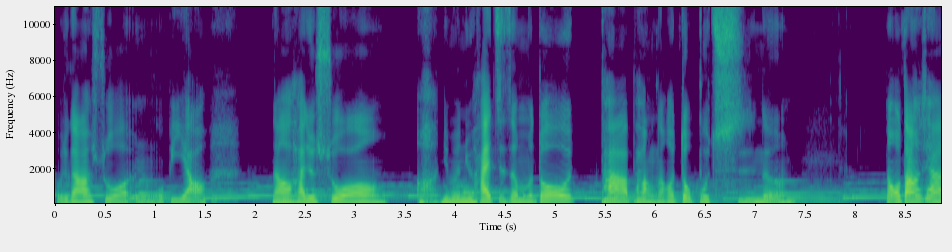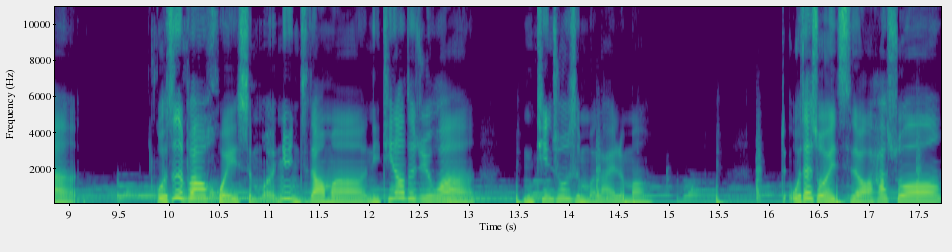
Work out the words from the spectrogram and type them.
我就跟他说：“嗯，我不要。”然后他就说：“啊，你们女孩子怎么都怕胖，然后都不吃呢？”那我当下我真的不知道回什么，因为你知道吗？你听到这句话，你听出什么来了吗？我再说一次哦，他说：“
